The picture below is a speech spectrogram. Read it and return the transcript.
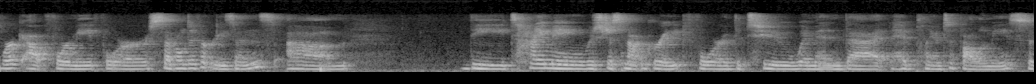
work out for me for several different reasons. Um, the timing was just not great for the two women that had planned to follow me. So,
